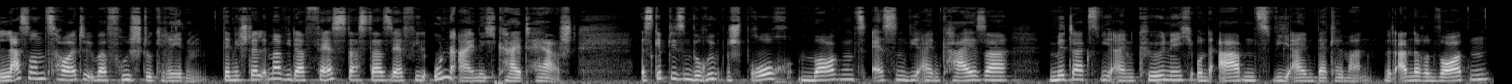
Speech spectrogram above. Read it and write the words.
Lass uns heute über Frühstück reden, denn ich stelle immer wieder fest, dass da sehr viel Uneinigkeit herrscht. Es gibt diesen berühmten Spruch, morgens essen wie ein Kaiser, mittags wie ein König und abends wie ein Bettelmann. Mit anderen Worten,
